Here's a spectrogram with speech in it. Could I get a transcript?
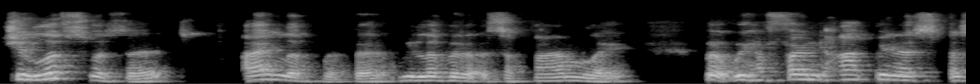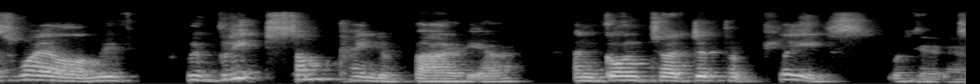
She lives with it. I live with it. We live with it as a family. But we have found happiness as well. And we've we've reached some kind of barrier and gone to a different place with yeah. it,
